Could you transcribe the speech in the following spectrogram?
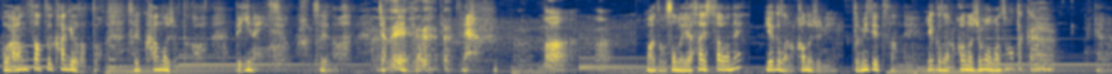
これ暗殺家業だと、そういう彼女とかはできないんですよ。そういうのは。弱点があって、みたいな。うんまあ、まあ、まあでもその優しさをね、ヤクザの彼女にと見せてたんで、ヤクザの彼女も松本くん、うみたいな。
